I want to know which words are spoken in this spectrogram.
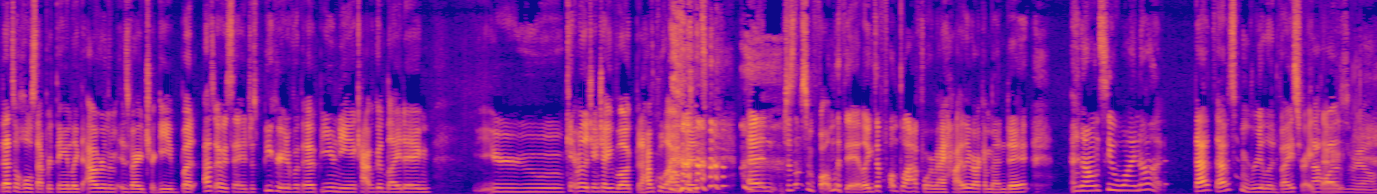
that's a whole separate thing. And like the algorithm is very tricky. But as I always say, just be creative with it. Be unique. Have good lighting. You can't really change how you look, but have cool outfits. and just have some fun with it. Like it's a fun platform. I highly recommend it. And I don't see why not. That that was some real advice right that there. was real.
